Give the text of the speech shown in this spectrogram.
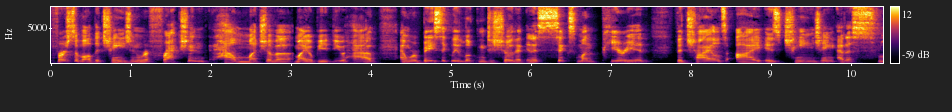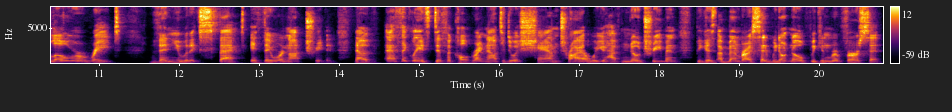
First of all, the change in refraction, how much of a myopia do you have? And we're basically looking to show that in a six month period, the child's eye is changing at a slower rate than you would expect if they were not treated. Now, ethically, it's difficult right now to do a sham trial where you have no treatment because remember I said we don't know if we can reverse it.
